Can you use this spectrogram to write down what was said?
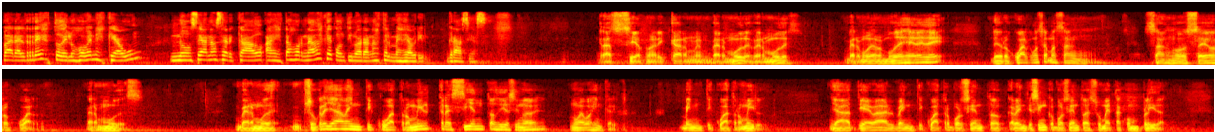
para el resto de los jóvenes que aún no se han acercado a estas jornadas que continuarán hasta el mes de abril. Gracias. Gracias, Mari Carmen. Bermúdez, Bermúdez. Bermúdez, Bermúdez es de, de Orocual. ¿Cómo se llama? San, San José Orocual. Bermúdez. Bermúdez. Sucre lleva 24.319 nuevos inscritos. 24.000. Ya lleva el 24%, el 25% de su meta cumplida.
